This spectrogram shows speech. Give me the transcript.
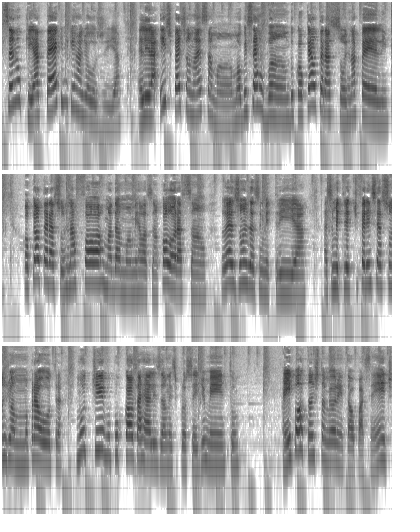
Sendo que a técnica em radiologia, ela irá inspecionar essa mama, observando qualquer alterações na pele, qualquer alterações na forma da mama em relação à coloração, lesões da simetria, assimetria de diferenciações de uma mama para outra, motivo por qual está realizando esse procedimento. É importante também orientar o paciente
